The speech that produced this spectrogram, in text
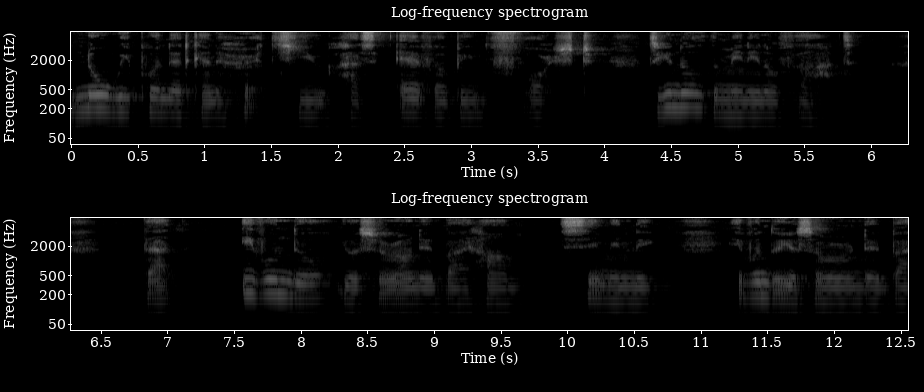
No weapon that can hurt you has ever been forged. Do you know the meaning of that? That even though you're surrounded by harm, seemingly, even though you're surrounded by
